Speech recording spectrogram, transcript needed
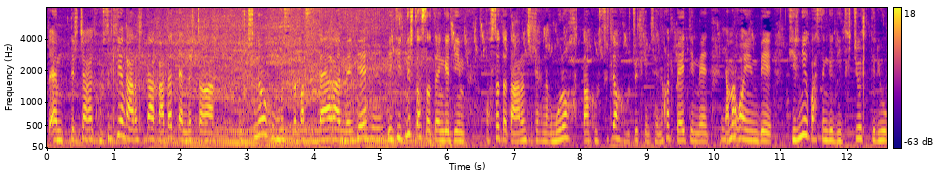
амьдарч байгаа хөвсгөлийн гаралтай гадаад амьдарч байгаа өчнөө хүмүүс бас байгаа юм байна тий. Тэгээд тэд нарт бас одоо ингээ ийм бусад одоо 10 жилийнхнаа мөрөн хотоо хөвсгөлөө хөгжүүлэх юм сонирхол байд юм байна. Ямар гоё юм бэ? Тэрнийг бас ингээ идэвхжүүл тэр юу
